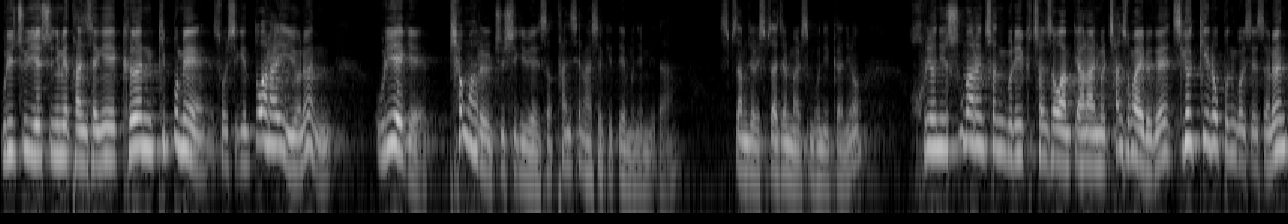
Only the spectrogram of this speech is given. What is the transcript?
우리 주 예수님의 탄생이 큰 기쁨의 소식인 또 하나의 이유는 우리에게 평화를 주시기 위해서 탄생하셨기 때문입니다. 13절, 14절 말씀 보니까요. 호련히 수많은 천군이 그 천사와 함께 하나님을 찬송하여 이르되 지극히 높은 곳에서는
